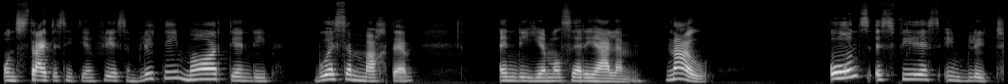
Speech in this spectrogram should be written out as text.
Ons stryd is nie teen vlees en bloed nie, maar teen die bose magte in die hemelse riem. Nou, Ons is vlees en bloed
